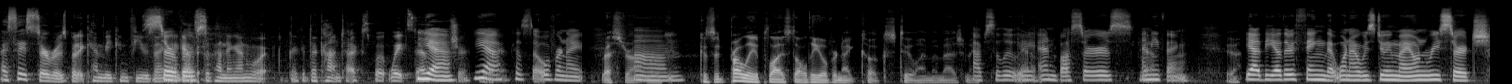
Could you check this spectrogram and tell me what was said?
I say servers, but it can be confusing, I Servers. guess, depending on what the context. But wait staff, yeah, sure. yeah, because the overnight Restaurant Um, Because it probably applies to all the overnight cooks, too, I'm imagining. Absolutely. Yeah. And bussers, Yeah. anything. Yeah. Yeah, the other thing that when I was doing my own research,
